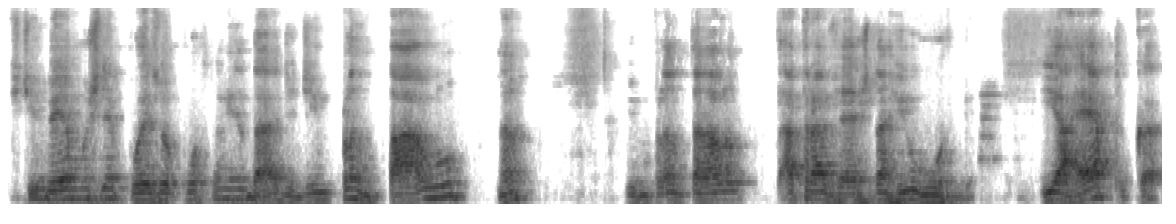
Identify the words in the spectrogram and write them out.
Tivemos depois a oportunidade de implantá-lo, né? implantá-lo através da Rio Urbe. E a época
